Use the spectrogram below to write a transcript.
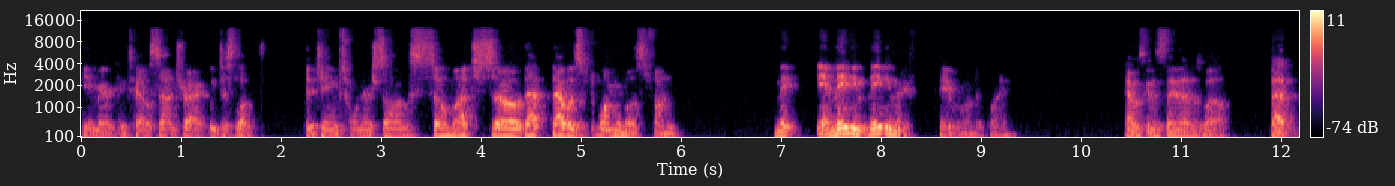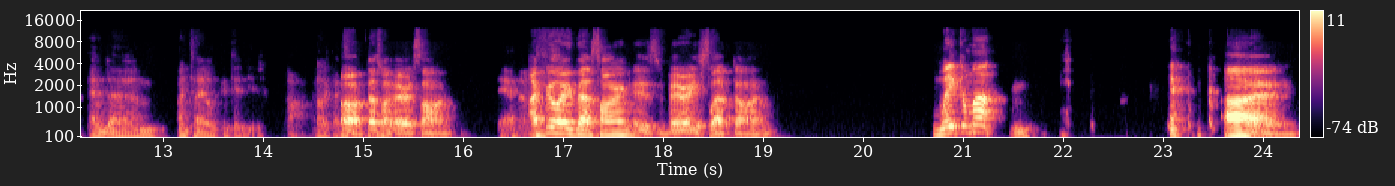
the American Tail soundtrack. We just loved the James Horner songs so much. So that that was one of the most fun. May, yeah, maybe maybe my favorite one to play. I was gonna say that as well. That and um Untitled continued. Oh, I like that. Oh, song. that's my favorite song. yeah. no. I feel like that song is very slept on. Wake them up. Um.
